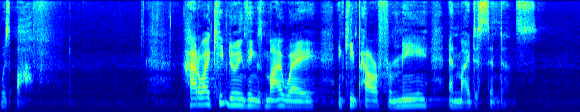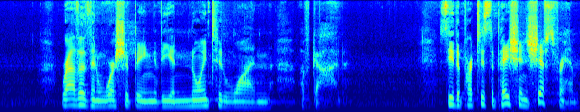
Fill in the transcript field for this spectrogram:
was off. How do I keep doing things my way and keep power for me and my descendants? Rather than worshiping the anointed one of God. See, the participation shifts for him.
